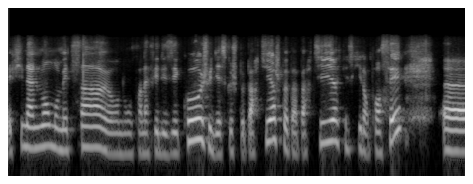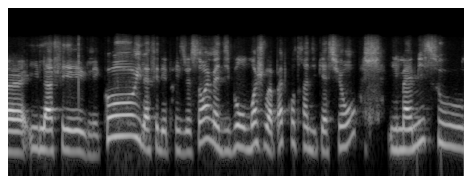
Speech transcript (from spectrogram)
et finalement, mon médecin, on, on a fait des échos. Je lui ai dit est-ce que je peux partir? Je peux pas partir Qu'est-ce qu'il en pensait? Il a fait une écho, il a fait des prises de sang. Il m'a dit bon, moi je vois pas de contre-indication. Il m'a mis sous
